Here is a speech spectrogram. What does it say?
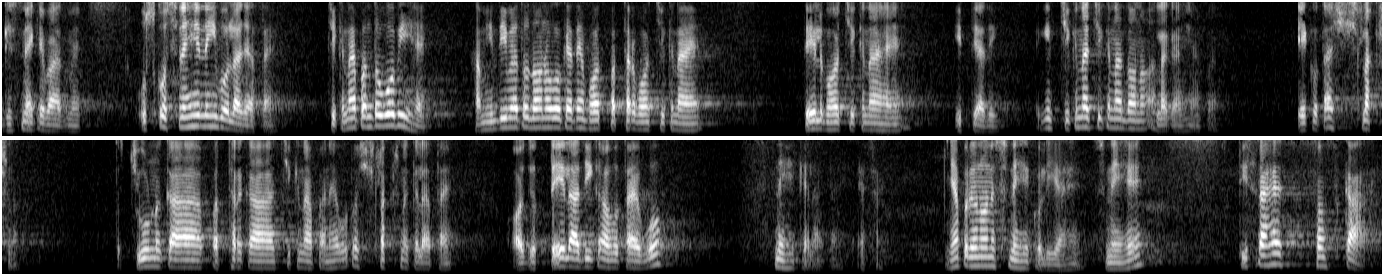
घिसने के बाद में, उसको स्नेह नहीं बोला जाता है, चिकनापन तो वो भी है। हम हिंदी में तो दोनों को कहते हैं, बहुत पत्थर, बहुत चिकना है, तेल बहुत चिकना है, इत्यादि। लेकिन चिकना चिकना दोनों अलग है यहाँ पर। एक होता है श्लक्षण। तो चूर्ण का, पत्थर का चिकनापन है, वो तो श्लक्षण कहलाता है। और जो तेल आदि का होता है, वो स्नेह कहलाता है, ऐसा। यहाँ पर इन्होंने स्नेह को लिया है। स्नेह, तीसरा है संस्कार।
